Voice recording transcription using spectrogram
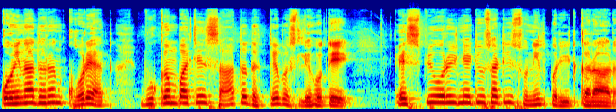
कोयना धरण खोऱ्यात भूकंपाचे सात धक्के बसले होते. एस पी ओरिजिनेटिव्हसाठी सुनील परीट कराड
